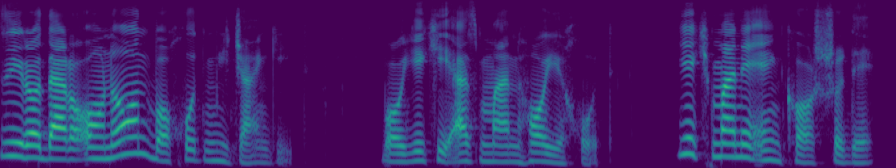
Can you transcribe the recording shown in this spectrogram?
زیرا در آنان با خود می جنگید با یکی از منهای خود. یک من انکار شده.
